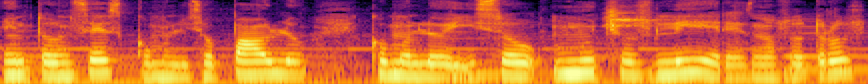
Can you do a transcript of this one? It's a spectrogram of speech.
Entonces, como lo hizo Pablo, como lo hizo muchos líderes, nosotros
